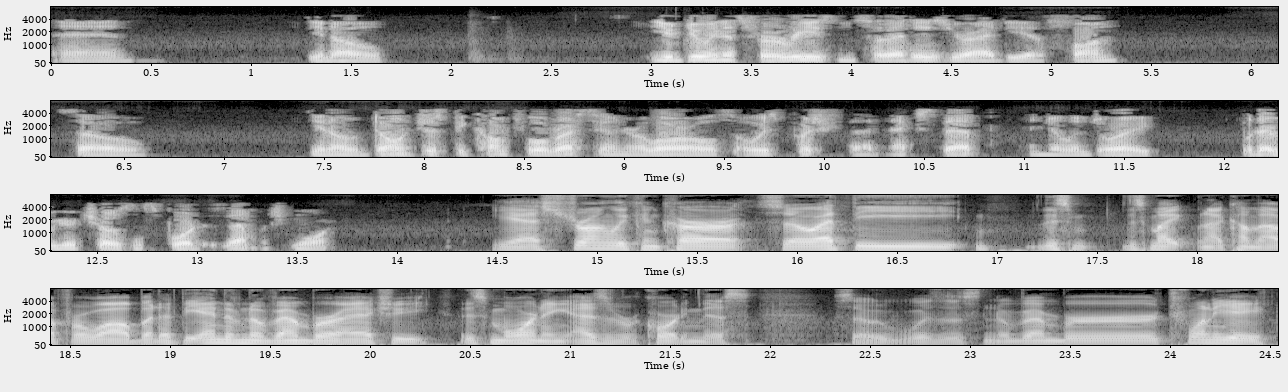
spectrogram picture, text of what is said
And, you know, you're doing this for a reason, so that is your idea of fun. So, you know, don't just be comfortable resting on your laurels. Always push for that next step, and you'll enjoy whatever your chosen sport is that much more. Yeah, strongly concur. So at the this this might not come out for a while, but at the end of November, I actually this morning, as of recording this, so was this November 28th?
